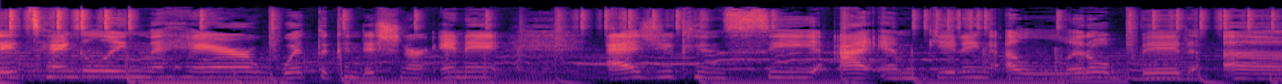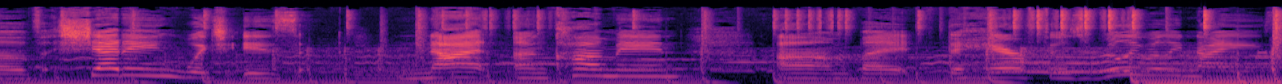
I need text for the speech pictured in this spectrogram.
Detangling the hair with the conditioner in it. As you can see, I am getting a little bit of shedding, which is not uncommon, um, but the hair feels really, really nice.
